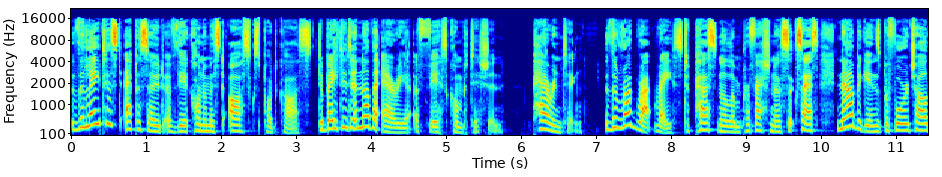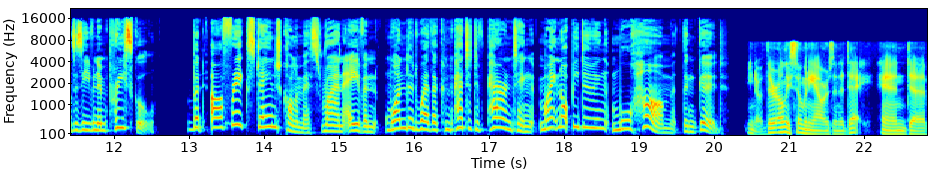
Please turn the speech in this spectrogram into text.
The latest episode of the Economist Asks podcast debated another area of fierce competition parenting. The rugrat race to personal and professional success now begins before a child is even in preschool. But our free exchange columnist, Ryan Avent, wondered whether competitive parenting might not be doing more harm than good. You know, there are only so many hours in a day. And, uh,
